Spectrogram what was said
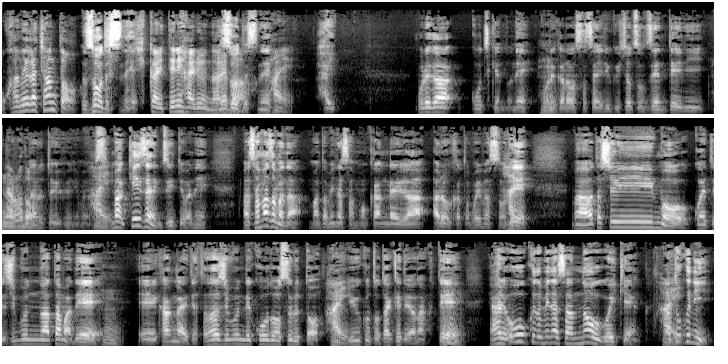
お金がちゃんと、そうですね。しっかり手に入るようになれば。そうですね。はい。はい。これが高知県のね、これからを支えていく一つの前提になるというふうに思います。はい、まあ、経済についてはね、まあ、様々な、また皆さんもお考えがあろうかと思いますので、はい、まあ、私もこうやって自分の頭で、うん、えー、考えて、ただ自分で行動するということだけではなくて、はい、やはり多くの皆さんのご意見、まあ、特に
